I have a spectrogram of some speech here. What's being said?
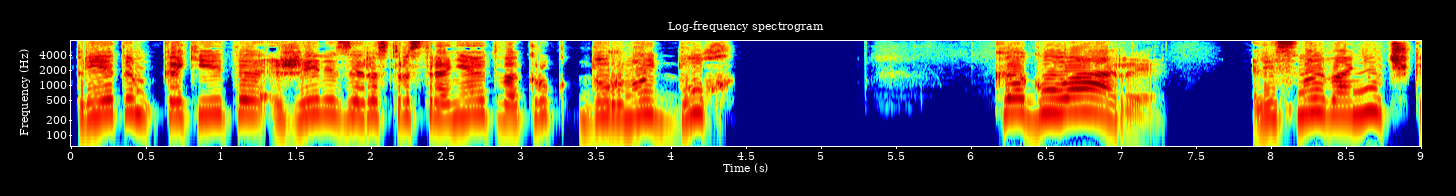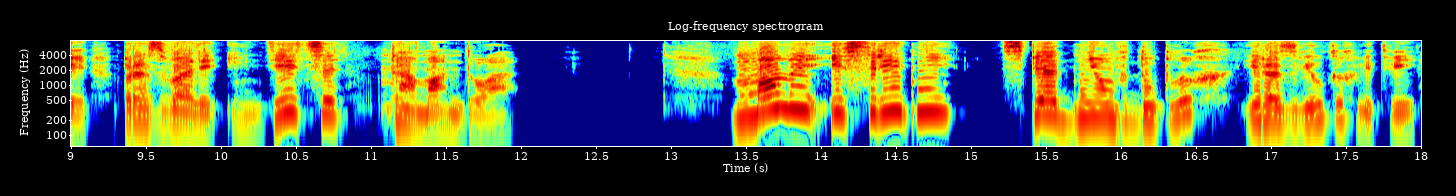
При этом какие-то железы распространяют вокруг дурной дух. Кагуаре, лесной вонючкой, прозвали индейцы Тамандуа. Малый и средний спят днем в дуплах и развилках ветвей,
